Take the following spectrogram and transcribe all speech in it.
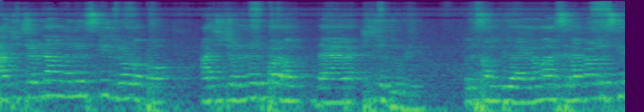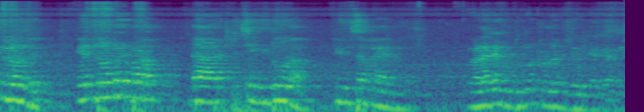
അജിച്ചേട്ടൻ അങ്ങനെ ഒരു സ്കില്ലുള്ളപ്പോ അജിച്ചേട്ടൻ ഒരു പടം ഡയറക്റ്റ് ചെയ്തുകൂടി? ഒരു സംവിധായകനെ മനസ്സിലാക്കാനുള്ള സ്കില്ലുണ്ട് എന്തുകൊണ്ട് ഒരു പടം ഡയറക്റ്റ് ചെയ്തുകൂടാ? ഫ്യൂച്ചറിലായിരുന്നു വളരെ ബുദ്ധിമുട്ടുള്ള ഒരു ജോലിയാണ്.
